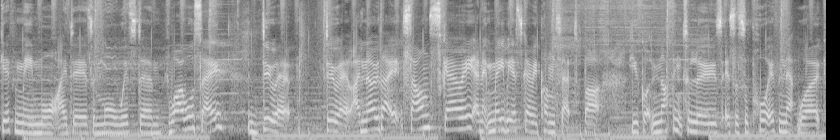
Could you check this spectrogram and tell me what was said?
given me more ideas and more wisdom. What I will say do it. Do it. I know that it sounds scary and it may be a scary concept, but you've got nothing to lose. It's a supportive network.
